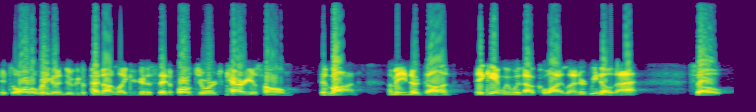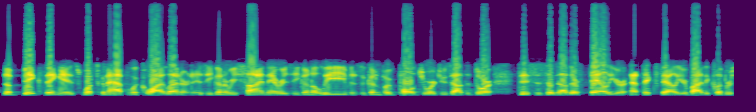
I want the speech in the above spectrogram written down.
It's all. What are you going to do? Depend on like you're going to say to Paul George, carry us home. Come on. I mean, they're done. They can't win without Kawhi Leonard. We know that. So the big thing is what's going to happen with Kawhi Leonard? Is he going to resign there? Is he going to leave? Is it going to be Paul George who's out the door? This is another failure, epic failure by the Clippers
